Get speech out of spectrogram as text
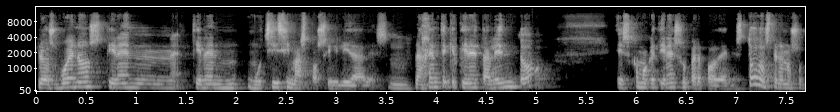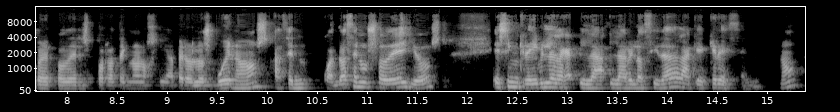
los buenos tienen, tienen muchísimas posibilidades. Mm. La gente que tiene talento es como que tiene superpoderes. Todos tenemos superpoderes por la tecnología, pero los buenos, hacen, cuando hacen uso de ellos, es increíble la, la, velocidad a la que crecen. ¿no?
